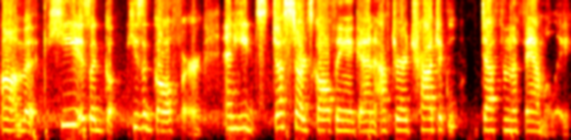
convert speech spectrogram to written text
Um, he is a he's a golfer, and he just starts golfing again after a tragic death in the family,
